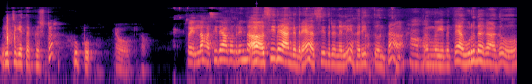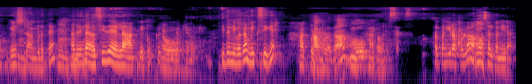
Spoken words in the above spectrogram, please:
ರುಚಿಗೆ ತಕ್ಕಷ್ಟು ಉಪ್ಪು. ಸೊ ಎಲ್ಲ ಹಸಿದೆ ಆಗೋದ್ರಿಂದ ಆ ಹಸಿದೆ ಆಗಿದ್ರೆ ಹಸಿದ್ರಲ್ಲಿ ಹರಿತು ಅಂತ ಒಂದು ಇರುತ್ತೆ. ಹುರಿದಾಗ ಅದು ವೇಸ್ಟ್ ಆಗ್ಬಿಡುತ್ತೆ. ಅದರಿಂದ ಹಸಿದೆ ಎಲ್ಲ ಹಾಕ್ಬೇಕು. ಓಕೆ ಓಕೆ ಇದನ್ನ ಇವಾಗ ಮಿಕ್ಸಿಗೆ ಓಕೆ ಸ್ವಲ್ಪ ನೀರು ಹಾಕೊಳ್ಳ ಹ್ಞೂ ಸ್ವಲ್ಪ ನೀರು ಹಾಕಿ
